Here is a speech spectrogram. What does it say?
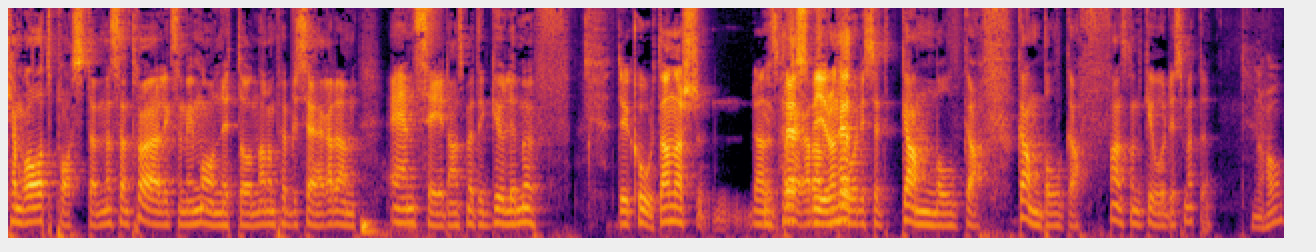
Kamratposten. Men sen tror jag liksom i Monitor när de publicerade den ensidan som heter Gullemuff. Det är coolt annars. Den pressbyrån hette... godiset Gumbleguff. Gumbleguff. Fanns något godis som hette? Jaha.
